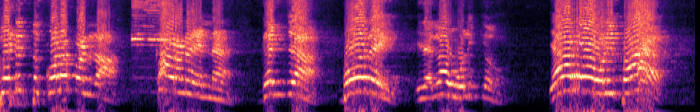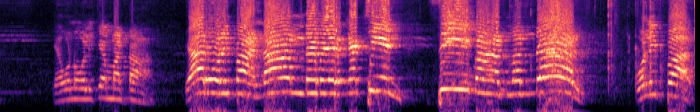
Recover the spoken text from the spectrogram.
கெடுத்து கொலை பண்றான். காரணம் என்ன? கஞ்சா போதை இதெல்லாம் ஒழிக்கணும். யாரா ஒழிப்பா? எவனும் ஒழிக்க மாட்டான். யார் ஒழிப்பா? நாம் தமிழர் கட்சியின் சீமான் வந்தால் ஒழிப்பார்.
